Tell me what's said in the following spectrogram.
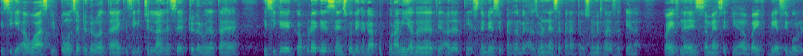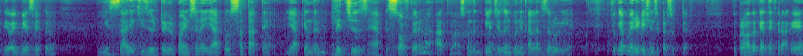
किसी की आवाज़ की टोन से ट्रिगर हो जाता है, किसी के चिल्लाने से ट्रिगर हो जाता है, किसी के कपड़े के सेंस को देखा कि आपको पुरानी याद आ जाती आ जाती है। इसने भी ऐसे पहना था, मेरे हस्बैंड ने ऐसे पहना था, उसने मेरे साथ ऐसा किया वाइफ ने इस समय ऐसे किया वाइफ भी ऐसी बोल रही थी वाइफ भी ऐसे कर। ये सारी चीज़ें ट्रिगर पॉइंट्स हैं ना, ये आपको सताते हैं। ये आपके अंदर ग्लिचेस हैं, आपके सॉफ्टवेयर है ना, आत्मा, उसके अंदर ग्लिचेज इनको निकालना ज़रूरी है। जो कि आप मेडिटेशन से कर सकते हो। तो परमात्मा कहते हैं फिर आगे,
